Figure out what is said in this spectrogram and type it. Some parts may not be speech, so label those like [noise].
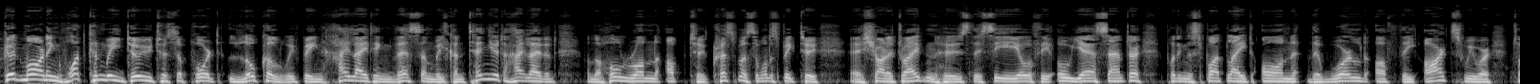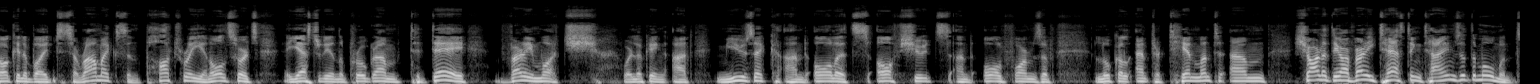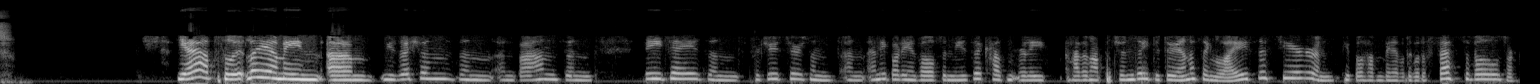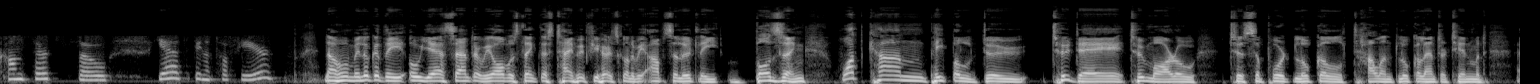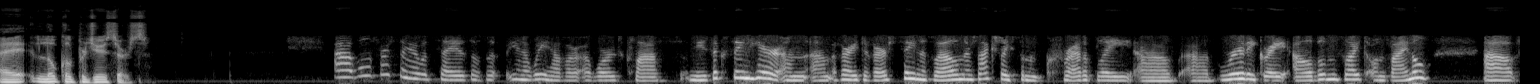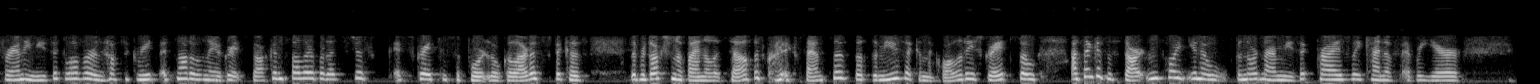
Good morning. What can we do to support local? We've been highlighting this and we'll continue to highlight it on the whole run up to Christmas. I want to speak to uh, Charlotte Dryden, who's the CEO of the Oh Yeah Centre, putting the spotlight on the world of the arts. We were talking about ceramics and pottery and all sorts yesterday on the programme. Today, very much we're looking at music and all its offshoots and all forms of local entertainment. Um, Charlotte, they are very testing times at the moment. Yeah, absolutely. I mean, um, musicians and, and bands and DJs and producers and, and anybody involved in music hasn't really had an opportunity to do anything live this year, and people haven't been able to go to festivals or concerts. So, yeah, it's been a tough year. Now, when we look at the Oh Yeah Centre, we always think this time of year it's going to be absolutely buzzing. What can people do today, tomorrow, to support local talent, local entertainment, uh, local producers? Uh, well, the first thing I would say is, is that, you know, we have a, a world-class music scene here and um, a very diverse scene as well. And there's actually some incredibly, uh, uh, really great albums out on vinyl. Uh, for any music lover, that's a great, it's not only a great stocking filler, but it's just, it's great to support local artists because the production of vinyl itself is [laughs] quite expensive, but the music and the quality is great. So I think as a starting point, you know, the Northern Ireland Music Prize, we kind of every year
